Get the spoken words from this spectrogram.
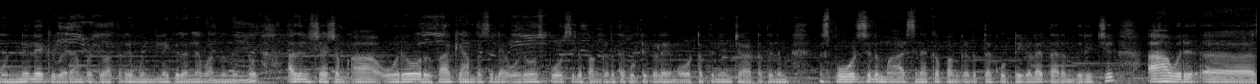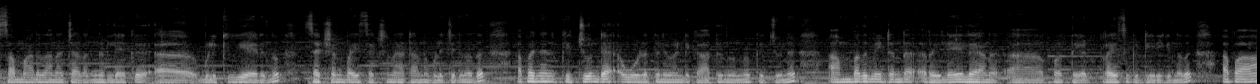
മുന്നിലേക്ക് വരാൻ പറ്റുമോ അത്രയും മുന്നിലേക്ക് തന്നെ വന്ന് നിന്നു. അതിനുശേഷം ഓരോ റിഫ ക്യാമ്പസിലെ ഓരോ സ്പോർട്സിൽ പങ്കെടുത്ത കുട്ടികളെയും ഓട്ടത്തിനും ചാട്ടത്തിനും സ്പോർട്സിനും ആർട്സിനൊക്കെ പങ്കെടുത്ത കുട്ടികളെ തരംതിരിച്ച് ആ ഒരു ആ, സമ്മാനദാന ചടങ്ങിലേക്ക് ആ, വിളിക്കുകയായിരുന്നു. സെക്ഷൻ ബൈ സെക്ഷനായിട്ടാണ് വിളിച്ചിരുന്നത്. അപ്പോൾ ഞാൻ കിച്ചുവിന്റെ ഊഴത്തിന് വേണ്ടി കാത്തു നിന്നു കിച്ചുവിന് അമ്പത് മീറ്ററിന്റെ റിലേയിലാണ് ഇപ്പോൾ പ്രൈസ് കിട്ടിയിരിക്കുന്നത്. അപ്പോൾ ആ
